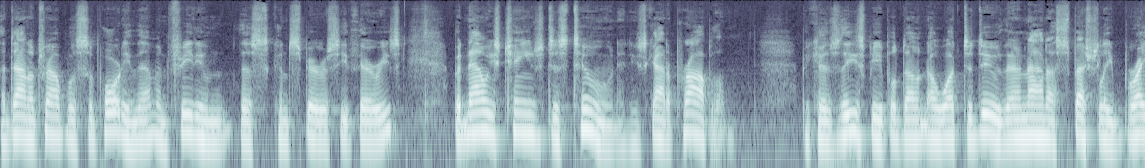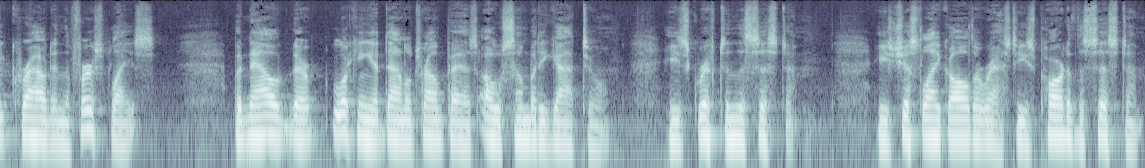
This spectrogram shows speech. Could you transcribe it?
Donald Trump was supporting them and feeding this conspiracy theories, but now he's changed his tune and he's got a problem because these people don't know what to do. They're not a especially bright crowd in the first place, but now they're looking at Donald Trump as, oh, somebody got to him. He's grifting the system. He's just like all the rest. He's part of the system.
